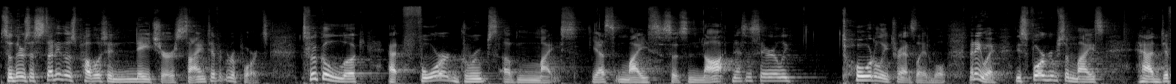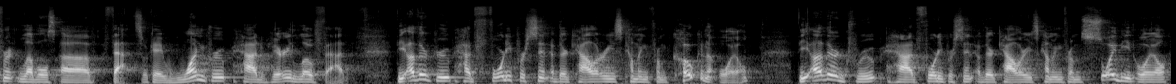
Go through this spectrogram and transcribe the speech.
So there's a study that was published in Nature Scientific Reports, took a look at four groups of mice. Yes, mice, so it's not necessarily totally translatable. But anyway, these four groups of mice had different levels of fats. Okay, one group had very low fat. The other group had 40% of their calories coming from coconut oil. The other group had 40% of their calories coming from soybean oil,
